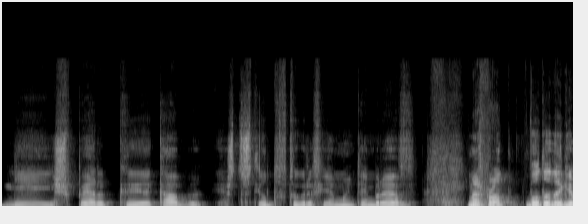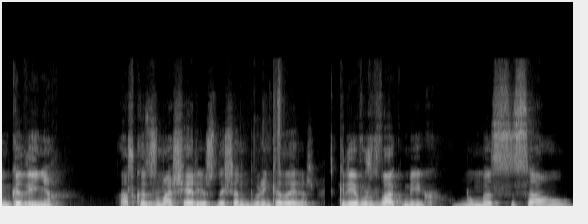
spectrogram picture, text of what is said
E espero que acabe este estilo de fotografia muito em breve. Mas pronto, voltando aqui um bocadinho às coisas mais sérias, deixando de brincadeiras, queria vos levar comigo numa sessão,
